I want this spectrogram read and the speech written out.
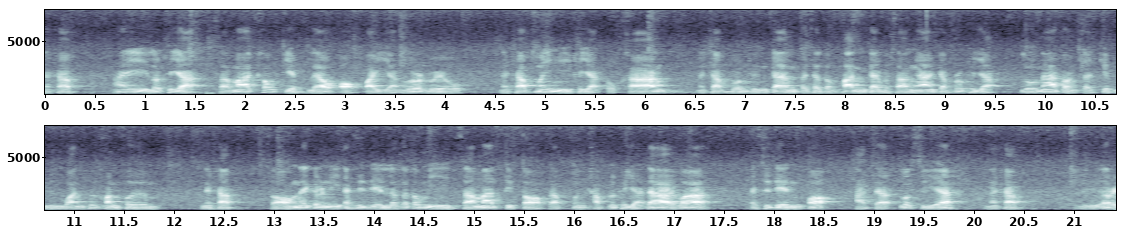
นะครับ ให้รถขยะสามารถเข้าเก็บแล้วออกไปอย่างรวดเร็วนะครับ ไม่มีขยะตกค้างนะครับ รวมถึงการประชาสัมพันธ์ การประสานงานกับรถขยะล่วงหน้าก่อนจัดเก็บ 1 วันเพื่อคอนเฟิร์มนะครับสองในกรณีอุบิเหตุเราก็ต้องมีสามารถติดต่อกับคนขับรถขยะได้ว่าอุบิเหตุเพราะอาจจะรถเสียนะครับ หรืออะไร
